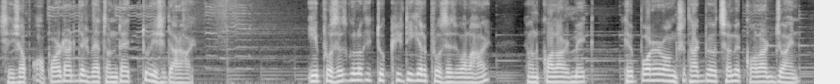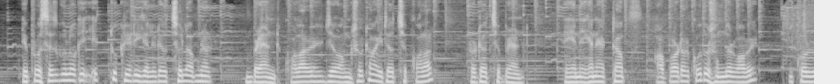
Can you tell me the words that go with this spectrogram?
সেই সব অপারেটারদের বেতনটা একটু বেশি ধরা হয়। এই প্রসেসগুলোকে একটু ক্রিটিক্যাল প্রসেস বলা হয়। যেমন কলার মেক এর পরের অংশ থাকবে হচ্ছে হলে কলার জয়েন এই প্রসেসগুলোকে একটু ক্রিটিক্যাল এটা হচ্ছে হলো আপনার ব্র্যান্ড কলারের যে অংশটা, এটা হচ্ছে কলার ওটা হচ্ছে ব্র্যান্ড এখানে এখানে একটা অপারেটর কত সুন্দরভাবে কী করল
